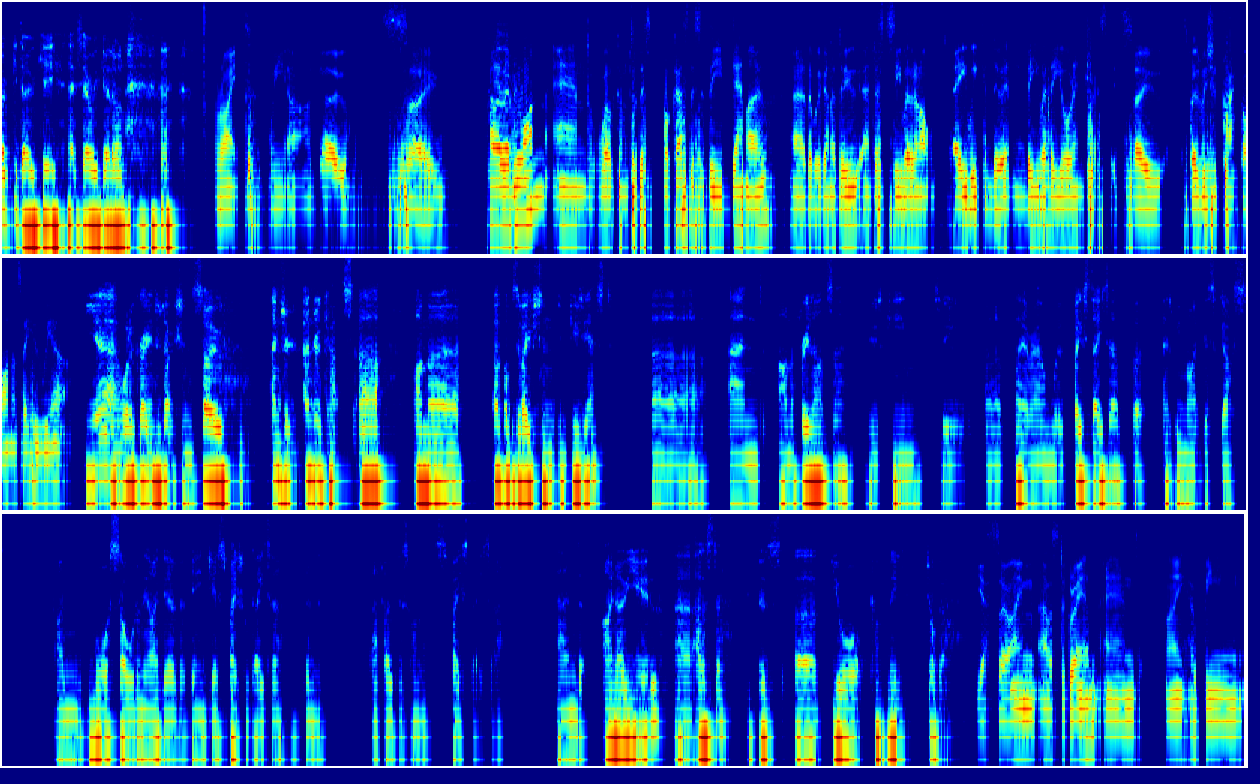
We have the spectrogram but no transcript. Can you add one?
Okie dokie. Let's see how we get on. right, we are go. So, hello everyone, and welcome to this podcast. This is the demo uh, that we're going to do, uh, just to see whether or not a we can do it, and b whether you're interested. So, I suppose we should crack on and say who we are. Yeah, what a great introduction. So, Andrew, Andrew Cutts. Uh, I'm a Earth observation enthusiast, uh, and I'm a freelancer who's keen to uh, play around with space data. But as we might discuss, I'm more sold on the idea of it being geospatial data than a focus on space data. And I know you, uh, Alastair, because of your company, Geoger. Yes, so I'm Alastair Graham, and I have been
